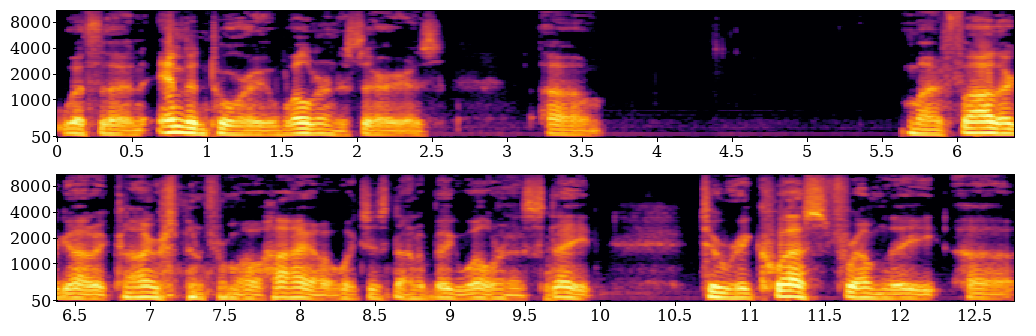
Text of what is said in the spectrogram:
with an inventory of wilderness areas. Um, my father got a congressman from Ohio, which is not a big wilderness hmm. state, to request from the uh,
